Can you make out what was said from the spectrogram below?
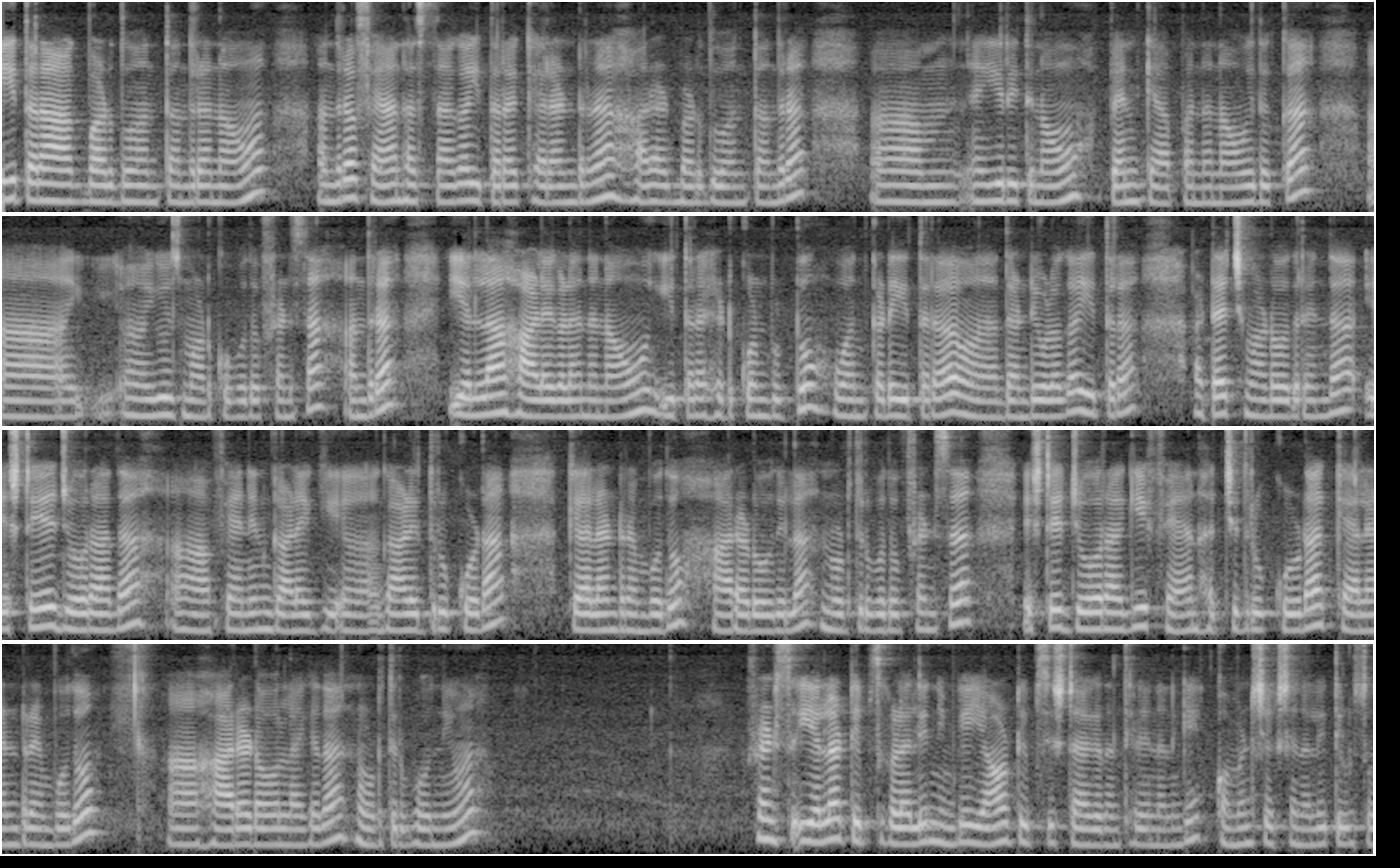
ಈ ಥರ ಆಗಬಾರ್ದು ಅಂತಂದ್ರೆ ನಾವು, ಅಂದ್ರೆ ಫ್ಯಾನ್ ಹಚ್ಚಿದಾಗ ಈ ಥರ ಕ್ಯಾಲೆಂಡ್ರನ್ನ ಹಾರಾಡಬಾರ್ದು ಅಂತಂದ್ರೆ ಈ ರೀತಿ ನಾವು ಪೆನ್ ಕ್ಯಾಪನ್ನು ನಾವು ಇದಕ್ಕೆ ಯೂಸ್ ಮಾಡ್ಕೋಬೋದು ಫ್ರೆಂಡ್ಸ ಅಂದ್ರೆ ಎಲ್ಲ ಹಾಳೆಗಳನ್ನು ನಾವು ಈ ಥರ ಹಿಡ್ಕೊಂಡ್ಬಿಟ್ಟು ಒಂದು ಕಡೆ ಈ ಥರ ದಂಡಿಯೊಳಗೆ ಈ ಥರ ಅಟ್ಯಾಚ್ ಮಾಡೋದ್ರಿಂದ ಎಷ್ಟೇ ಜೋರಾದ ಫ್ಯಾನಿನ ಗಾಳಿಗೆ ಗಾಳಿದ್ರೂ ಕೂಡ ಕ್ಯಾಲೆಂಡರ್ ಎಂಬುದು ಹಾರಾಡೋದಿಲ್ಲ. ನೋಡ್ತಿರ್ಬೋದು ಫ್ರೆಂಡ್ಸ ಎಷ್ಟೇ ಜೋರಾಗಿ ಫ್ಯಾನ್ ಹಚ್ಚಿದ್ರೂ ಕೂಡ ಕ್ಯಾಲೆಂಡರ್ ಎಂಬುದು ಹಾರಾಡೋಲಾಗ್ಯದ ನೋಡ್ತಿರ್ಬೋದು ನೀವು. ಫ್ರೆಂಡ್ಸ್ ಈ ಎಲ್ಲ ಟಿಪ್ಸ್ಗಳಲ್ಲಿ ನಿಮಗೆ ಯಾವ ಟಿಪ್ಸ್ ಇಷ್ಟ ಆಗಿದೆ ಅಂತ ಹೇಳಿ ನನಗೆ ಕಾಮೆಂಟ್ ಸೆಕ್ಷನಲ್ಲಿ ತಿಳಿಸೋ.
